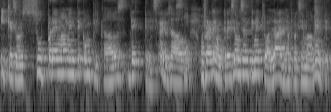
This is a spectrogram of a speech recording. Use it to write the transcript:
y que son supremamente complicados de crecer. O sea, un frailejón crece un centímetro al año aproximadamente.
